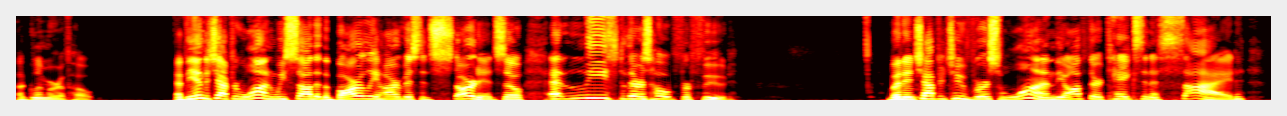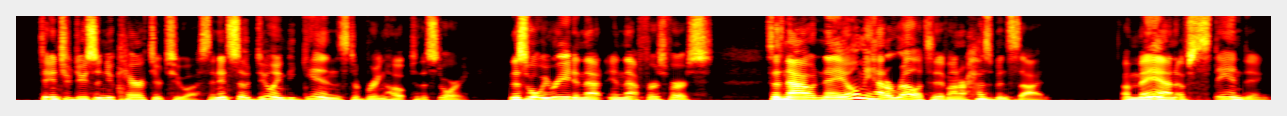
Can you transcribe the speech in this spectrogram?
a glimmer of hope. At the end of chapter one, we saw that the barley harvest had started, so at least there's hope for food. But in chapter 2, verse 1, the author takes an aside to introduce a new character to us, and in so doing, begins to bring hope to the story. This is what we read in that, in that first verse. It says, Now Naomi had a relative on her husband's side, a man of standing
